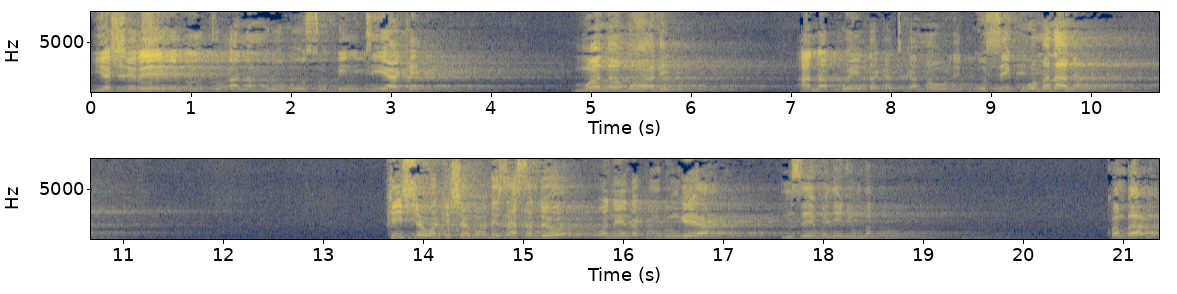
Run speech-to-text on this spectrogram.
ya sherehe? Mtu anamruhusu binti yake mwanamwali anakwenda katika maulid usiku wa manane kisha wakisharudi sasa ndio wanaenda kumgongea mzee mwenye nyumba. Kwamba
